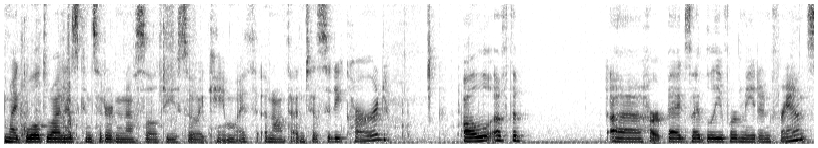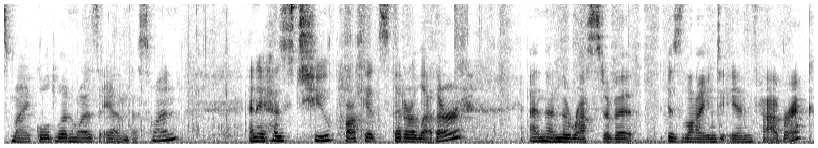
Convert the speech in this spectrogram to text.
my gold one is considered an SLG, so it came with an authenticity card. All of the uh, heart bags, I believe, were made in France. My gold one was, and this one. And it has two pockets that are leather, and then the rest of it is lined in fabric.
